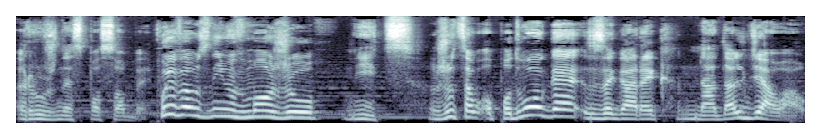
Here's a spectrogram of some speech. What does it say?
różne sposoby. Pływał z nim w morzu, nic. Rzucał o podłogę, zegarek nadal działał.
